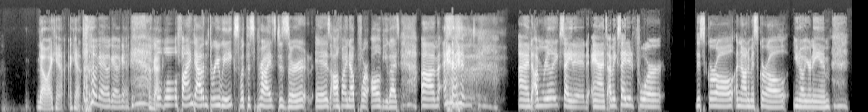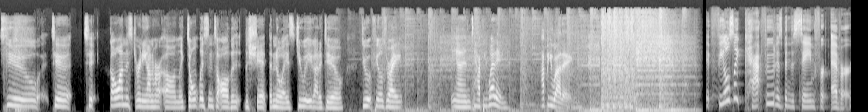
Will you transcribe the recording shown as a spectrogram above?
No, I can't. I can't. okay, okay, okay. Okay. Well, we'll find out in three weeks what the surprise dessert is. I'll find out for all of you guys. Um, and and I'm really excited, and I'm excited for this girl, anonymous girl, you know your name, to to to go on this journey on her own. Like, don't listen to all the the shit, the noise. Do what you got to do. Do what feels right. And happy wedding. Happy wedding. It feels like cat food has been the same forever.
